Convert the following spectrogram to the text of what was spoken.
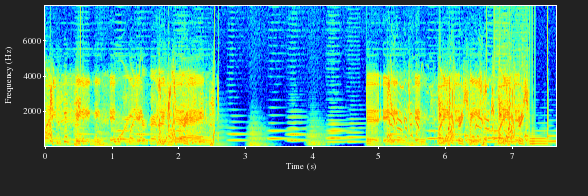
playing the game before you're gonna die. And, and play the game, play.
